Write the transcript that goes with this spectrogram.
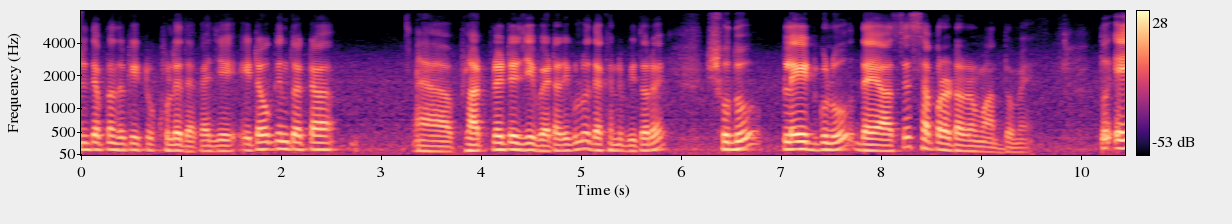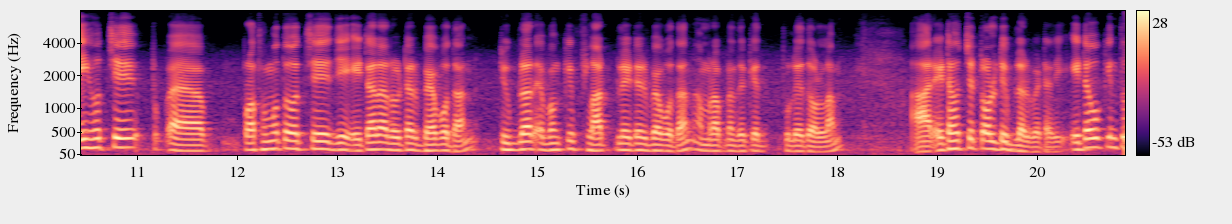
যদি আপনাদেরকে একটু খুলে দেখাই যে এটাও কিন্তু একটা ফ্ল্যাট প্লেটের যে ব্যাটারিগুলো দেখেন ভিতরে, শুধু প্লেটগুলো দেয়া আছে সেপারেটারের মাধ্যমে। তো এই হচ্ছে প্রথমত হচ্ছে যে এটার আর ওইটার ব্যবধান টিউবলার এবং কি ফ্ল্যাট প্লেটের ব্যবধান আমরা আপনাদেরকে তুলে ধরলাম। আর এটা হচ্ছে টল টিউবলার ব্যাটারি। এটাও কিন্তু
